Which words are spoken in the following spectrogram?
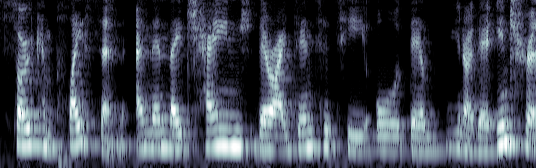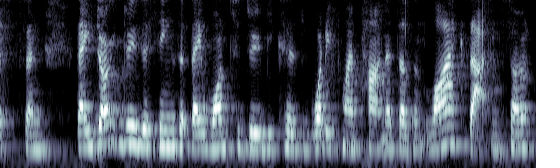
so complacent and then they change their identity or their you know their interests and they don't do the things that they want to do because what if my partner doesn't like that and so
